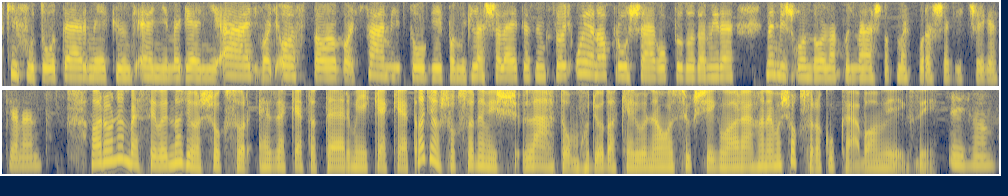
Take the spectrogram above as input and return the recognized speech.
kifutó termékünk, ennyi meg ennyi ágy, vagy asztal, vagy számítógép, amit leselejtezünk, szóval hogy olyan apróságok tudod, amire nem is gondolnak, hogy másnak mekkora segítséget jelent. Arról nem beszél, hogy nagyon sokszor ezeket a termékeket, nagyon sokszor nem is látom, hogy oda kerülne, ahol szükség van rá, hanem sokszor a kukában végzi. Így van.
